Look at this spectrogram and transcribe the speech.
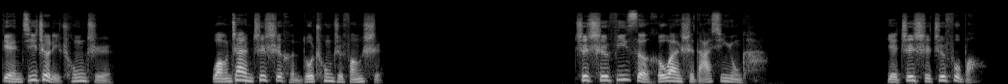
点击这里充值，网站支持很多充值方式，支持 Visa 和万事达信用卡，也支持支付宝。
